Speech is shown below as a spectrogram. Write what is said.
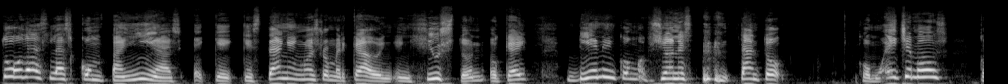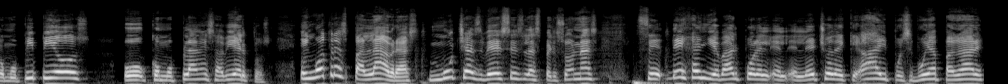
Todas las compañías eh, que, están en nuestro mercado, en, en Houston, ¿ok? Vienen con opciones tanto como HMOs, como PPOs o como planes abiertos. En otras palabras, muchas veces las personas se dejan llevar por el, hecho de que, ay, pues voy a pagar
